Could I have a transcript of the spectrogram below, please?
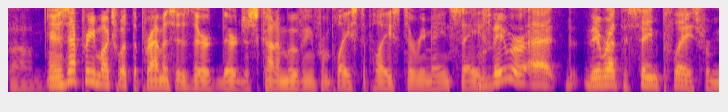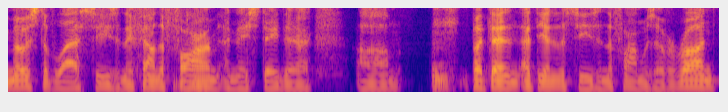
um, and is that pretty much what the premise is? They're they're just kind of moving from place to place to remain safe. They were at they were at the same place for most of last season. They found a farm and they stayed there. Um, but then at the end of the season, the farm was overrun,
